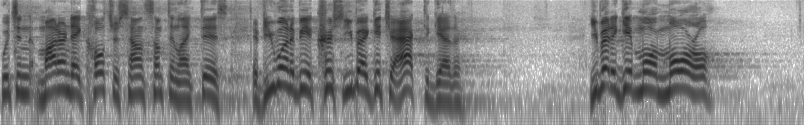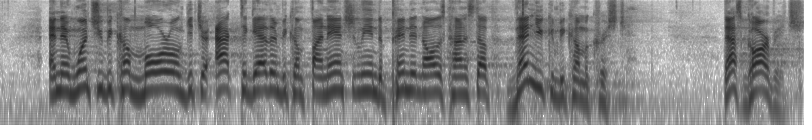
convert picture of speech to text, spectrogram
which in modern day culture sounds something like this If you want to be a Christian, you better get your act together. You better get more moral. And then once you become moral and get your act together and become financially independent and all this kind of stuff, then you can become a Christian. That's garbage.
